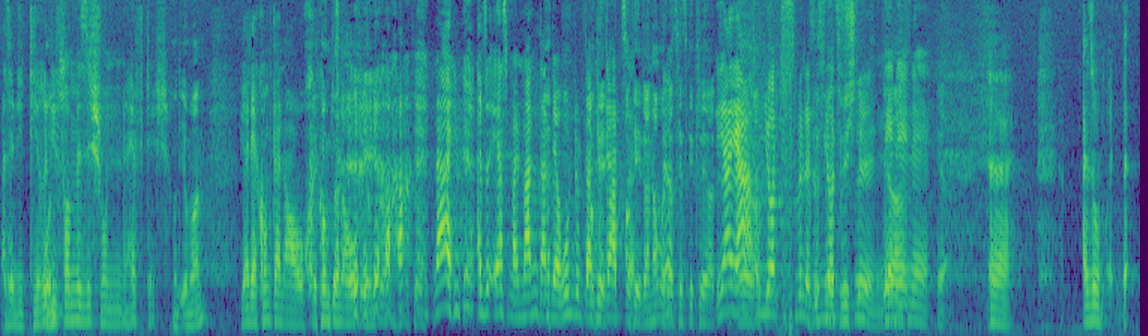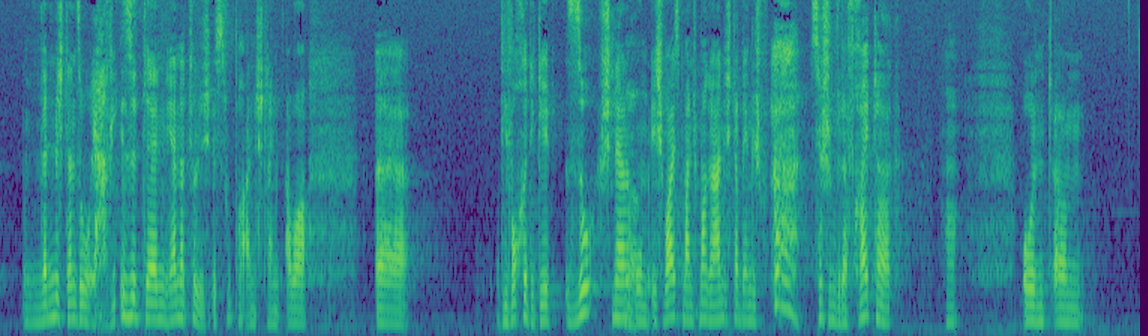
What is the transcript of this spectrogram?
Also die Tiere, die Und? vermisse ich schon heftig. Und Ihr Mann? Ja, der kommt dann auch. Der kommt dann auch irgendwann? Okay. Nein, also erst mein Mann, dann der Hund und dann die Okay, Katze. okay, dann haben wir das jetzt geklärt. Ja, ja, um okay. Gottes Willen, Das um ist mir jetzt Gottes wichtig. Willen. Nee, ja. nee, nee. Ja. Also, wenn mich dann so, ja, wie ist es denn? Ja, natürlich, ist super anstrengend, aber äh, die Woche, die geht so schnell Ja. rum. Ich weiß manchmal gar nicht, da denke ich, ah, ist ja schon wieder Freitag. Ja. Und ähm,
